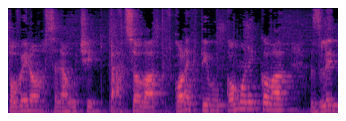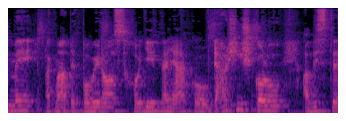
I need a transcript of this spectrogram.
povinnost se naučit pracovat v kolektivu, komunikovat, s lidmi, pak máte povinnost chodit na nějakou další školu, abyste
